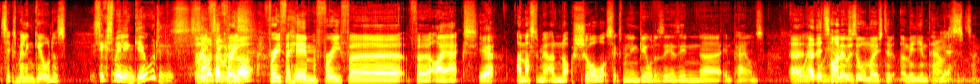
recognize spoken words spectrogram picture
Six million guilders. Six million guilders. Sounds for like a free, lot. free for him, free for for Ajax. Yeah. I must admit, I'm not sure what six million guilders is in uh, in pounds. Uh, or- at the or time, it was almost a, a million pounds. Yes. At the time.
